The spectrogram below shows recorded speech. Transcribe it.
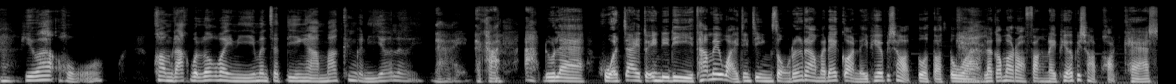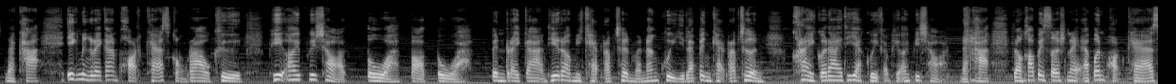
อืมพี่ว่าโอ้โห ความรักบนโลกใบนี้ มันจะดีงามมากขึ้นกว่านี้เยอะเลยได้นะคะอะดูแลหัวใจตัวเองดีๆ ถ้าไม่ไหวจริงๆ ส่งเรื่องราวมาได้ก่อนในพี่อ้อยพี่ชอตตัวต่อตัวค่ะแล้วก็มารอฟังในพี่อ้อยพี่ชอตพอดแคสต์นะคะ อีกหนึ่งรายการพอดแคสต์ของเราคือพี่อ้อยพี่ฉอดตัวต่อตัว เป็นรายการที่เรามีแขกรับเชิญมานั่งคุย และเป็นแขกรับเชิญ ใครก็ได้ที่อยากคุยกับพี่อ้อยพี่ฉอดนะคะลองเข้าไป search ใน Apple Podcast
